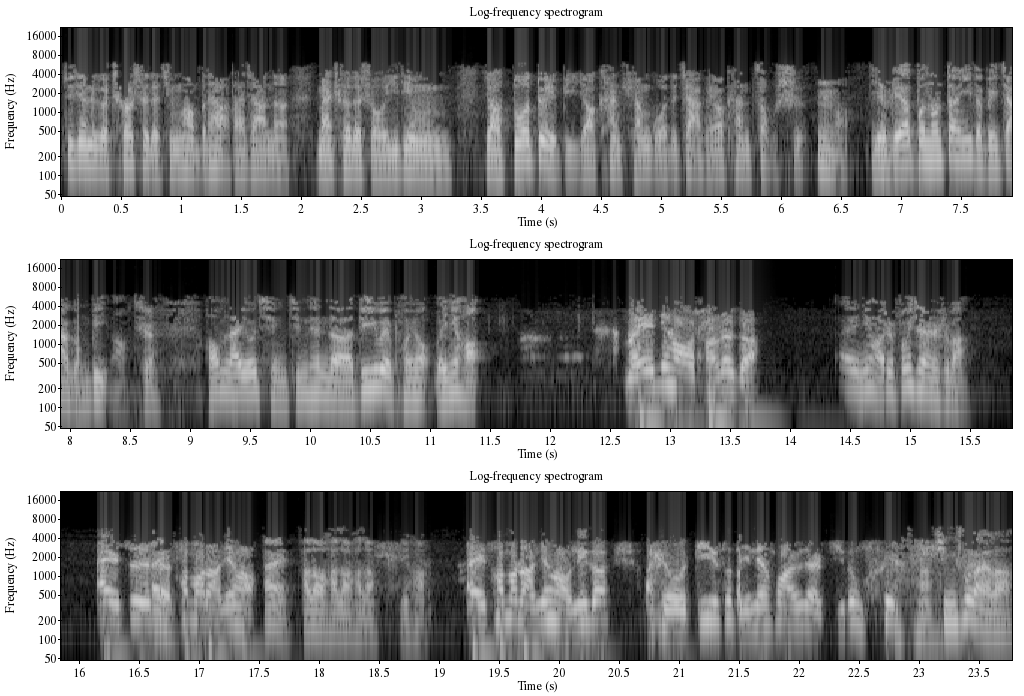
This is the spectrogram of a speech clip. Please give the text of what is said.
最近这个车市的情况不太好，大家呢买车的时候一定要多对比，要看全国的价格，要看走势。嗯，也别不能单一的被价格蒙蔽啊。是。好，我们来有请今天的第一位朋友。喂，你好。喂，你好，长乐哥。哎，你好，是冯先生是吧？哎，是是，参谋长你好。哎，Hello，Hello，Hello，你好。哎，参谋长你好，那个，哎呦，第一次打您电话有点激动，听出来了，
